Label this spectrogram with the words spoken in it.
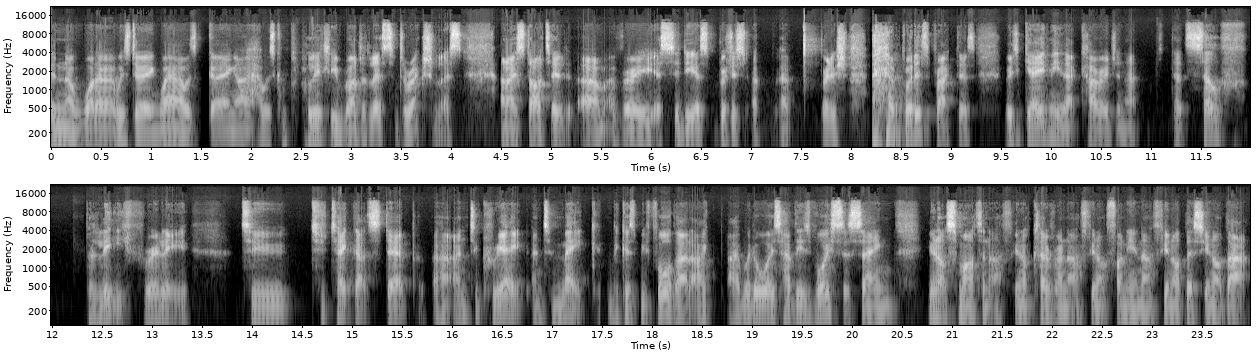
didn't know what i was doing where i was going. I, I was completely rudderless and directionless. And i started um, a very assiduous british uh, uh, british buddhist practice which gave me that courage and that that self belief really to to take that step uh, and to create and to make. Because before that I, I would always have these voices saying you're not smart enough. You're not clever enough. You're not funny enough. You're not this you're not that.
